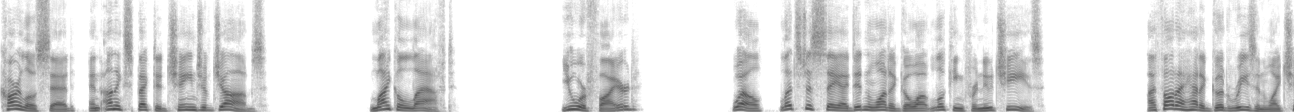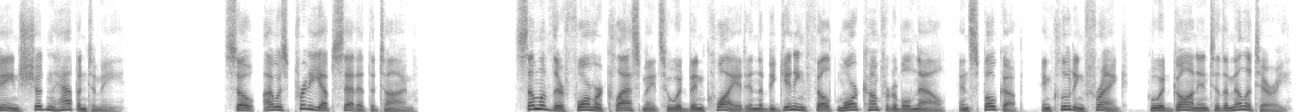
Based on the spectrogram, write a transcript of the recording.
Carlos said, an unexpected change of jobs. Michael laughed. You were fired? Well, let's just say I didn't want to go out looking for new cheese. I thought I had a good reason why change shouldn't happen to me. So, I was pretty upset at the time. Some of their former classmates who had been quiet in the beginning felt more comfortable now and spoke up, including Frank, who had gone into the military.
